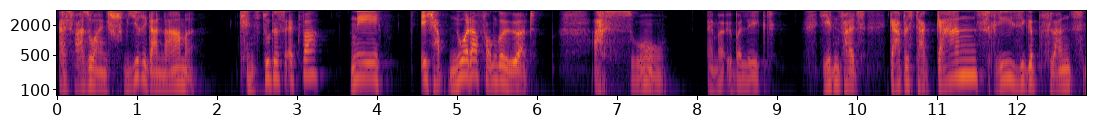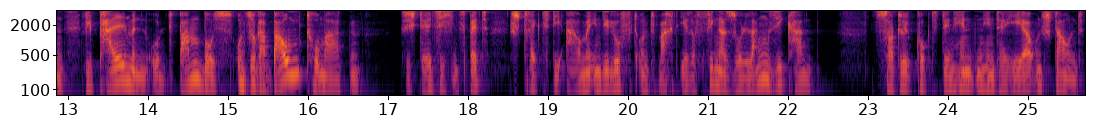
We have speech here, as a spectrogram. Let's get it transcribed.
es war so ein schwieriger Name. Kennst du das etwa? Nee, ich hab nur davon gehört. Ach so, Emma überlegt. Jedenfalls gab es da ganz riesige Pflanzen wie Palmen und Bambus und sogar Baumtomaten. Sie stellt sich ins Bett streckt die Arme in die Luft und macht ihre Finger so lang sie kann. Zottel guckt den Händen hinterher und staunt.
